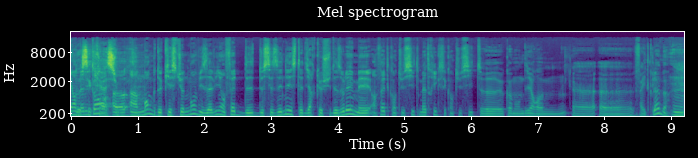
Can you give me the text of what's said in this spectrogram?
et en de même temps, euh, un manque de questionnement vis-à-vis en fait de, de ses aînés. C'est-à-dire que je suis désolé, mais en fait, quand tu cites Matrix et quand tu cites, euh, comment dire, euh, Fight Club, Mm.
